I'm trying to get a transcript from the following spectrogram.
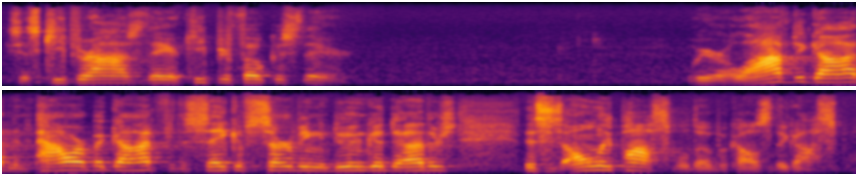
He says, keep your eyes there, keep your focus there. We are alive to God and empowered by God for the sake of serving and doing good to others. This is only possible, though, because of the gospel.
